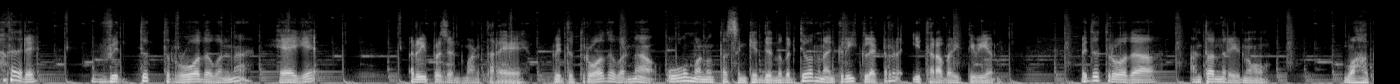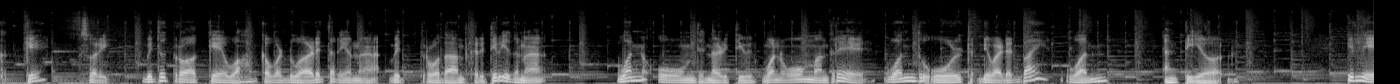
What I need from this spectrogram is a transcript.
ಹಾಗಾದರೆ ವಿದ್ಯುತ್ ರೋಧವನ್ನು ಹೇಗೆ ರೀಪ್ರೆಸೆಂಟ್ ಮಾಡ್ತಾರೆ? ವಿದ್ಯುತ್ ರೋಧವನ್ನು ಓಮ್ ಅನ್ನುವಂಥ ಸಂಕೇತದಿಂದ ಬರಿತೀವಿ. ಅದನ್ನು ಗ್ರೀಕ್ ಲೆಟರ್ ಈ ಥರ ಬರಿತೀವಿ. ವಿದ್ಯುತ್ ರೋಧ ಅಂತಂದ್ರೆ ಏನು ವಾಹಕಕ್ಕೆ ಸಾರಿ ವಿದ್ಯುತ್ ಪ್ರವಾಹಕ್ಕೆ ವಾಹಕ ಒಡ್ಡುವ ಅಡೆತಡೆಯನ್ನು ವಿದ್ಯುತ್ ರೋಧ ಅಂತ ಕರಿತೀವಿ. ಇದನ್ನು ಒನ್ ಓಮ್ದಿಂದ ನಡಿತೀವಿ ಒನ್ ಓಮ್ ಅಂದರೆ ಒಂದು volt divided by one ampere ಇಲ್ಲಿ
